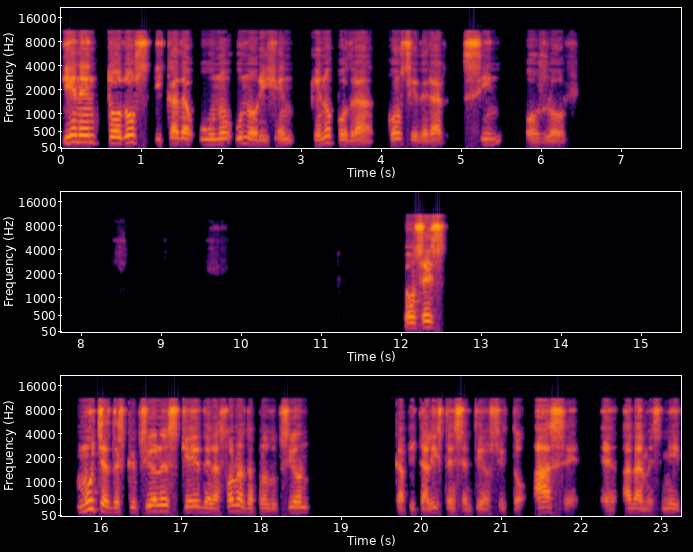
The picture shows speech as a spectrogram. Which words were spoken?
Tienen todos y cada uno un origen que no podrá considerar sin horror. Entonces, muchas descripciones que de las formas de producción capitalista en sentido estricto hace eh, Adam Smith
